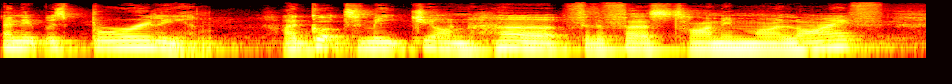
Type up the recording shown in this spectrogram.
and it was brilliant. I got to meet John Hurt for the first time in my life,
